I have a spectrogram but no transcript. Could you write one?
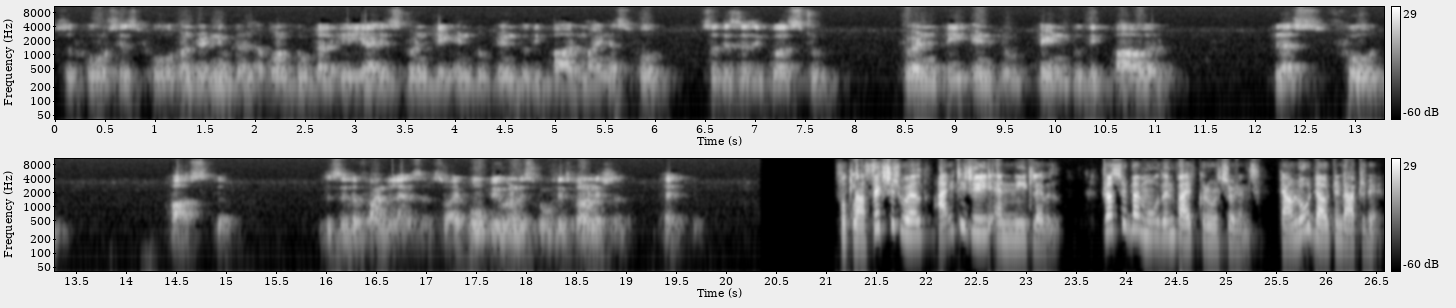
So force is 400 newton upon total area is 20 into 10 to the power minus 4 so this is equals to 20 into 10 to the power plus 4 Pascal. This is the final answer. So I hope you understood the explanation. Thank you. For class 6 to 12, IIT JEE and NEET level. Trusted by more than 5 crore students. Download Doubtnut app today.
